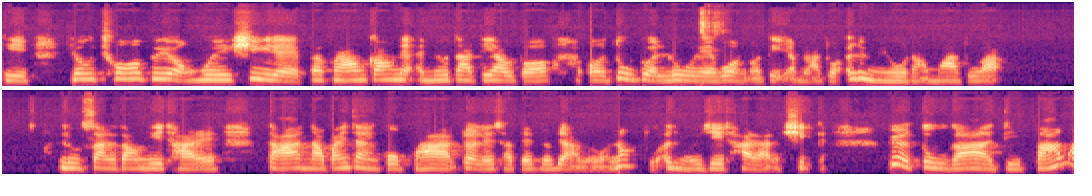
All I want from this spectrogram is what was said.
ဒီရုပ်ချောပြီးတော့ငွေရှိတဲ့ background ကောင်းတဲ့အမျိုးသားတယောက်တော့ဟိုသူ့အတွက်လိုတယ်ပေါ့နော်သိရမလားသူကအဲ့လိုမျိုးတောင်မှသူကလို့စာတောင်းရေးထားတယ်ဒါကနောက်ပိုင်းကျရင်ကိုဘာအတွက်လဲဆိုတာပြောပြပြလို့ပေါ့နော်သူအဲ့လိုမျိုးရေးထားတာလည်းရှိတယ် ပြီးတော့သူကဒီဘာမှ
